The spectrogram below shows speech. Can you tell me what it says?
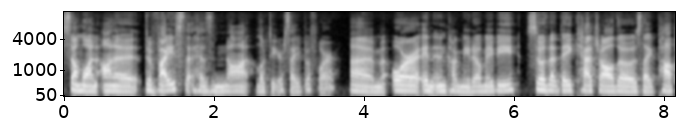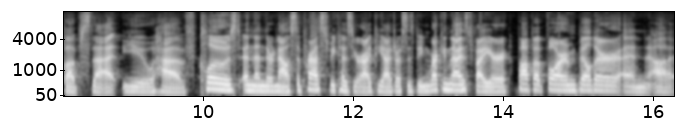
someone on a device that has not looked at your site before um, or in incognito maybe so that they catch all those like pop-ups that you have closed and then they're now suppressed because your ip address is being recognized by your pop-up form builder and uh,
